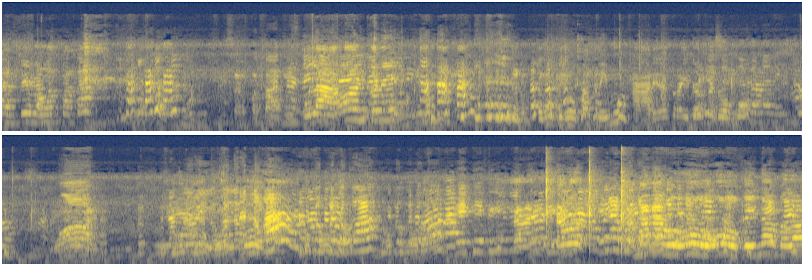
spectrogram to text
Importante, bawat patak. Ulaon ko ni. Tango, tigo pa, kanimo. Ari na traidor na dobo. One. Ano ka? Ano ka? Ano ka? Ano ka? Eh, di, di. Tango, tama ka, oo, oo, oo, okay na, bala.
